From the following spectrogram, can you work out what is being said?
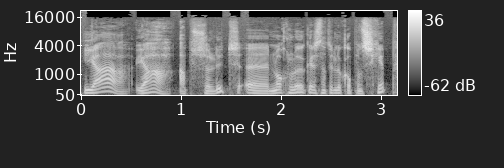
Ja, ja, absoluut. Uh, nog leuker is natuurlijk op een schip.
